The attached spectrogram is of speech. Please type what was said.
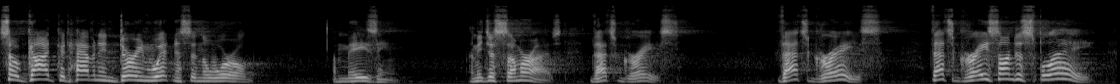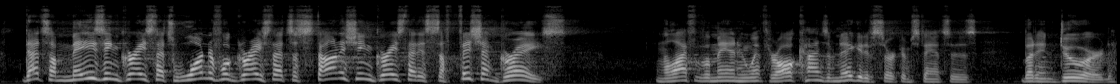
so God could have an enduring witness in the world. Amazing. Let me just summarize that's grace. That's grace. That's grace on display. That's amazing grace. That's wonderful grace. That's astonishing grace. That is sufficient grace in the life of a man who went through all kinds of negative circumstances, but endured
